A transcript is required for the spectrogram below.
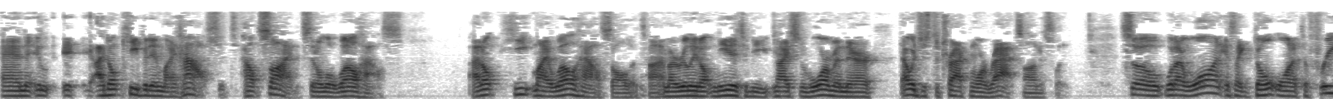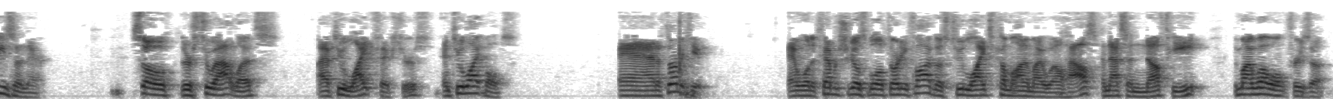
and it, it, I don't keep it in my house. It's outside. It's in a little well house. I don't heat my well house all the time. I really don't need it to be nice and warm in there. That would just attract more rats, honestly. So what I want is I don't want it to freeze in there. So there's two outlets. I have two light fixtures and two light bulbs and a thermocube. And when the temperature goes below 35, those two lights come on in my well house and that's enough heat that my well won't freeze up.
